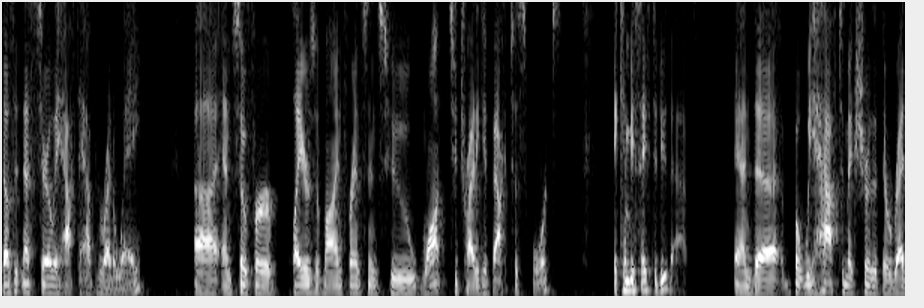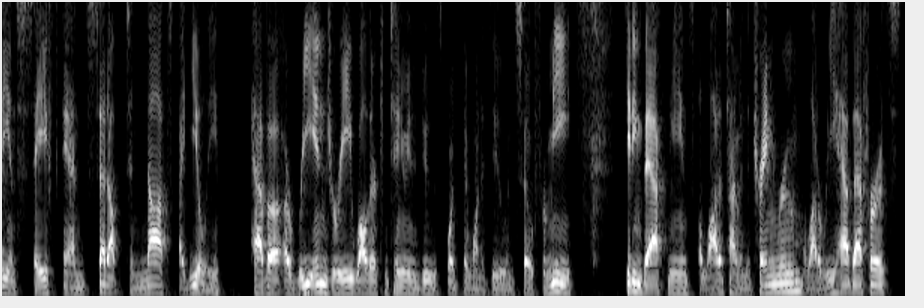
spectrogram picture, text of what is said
doesn't necessarily have to happen right away. Uh, and so for players of mine, for instance, who want to try to get back to sports, it can be safe to do that and uh, but we have to make sure that they're ready and safe and set up to not ideally have a, a re-injury while they're continuing to do the sport that they want to do and so for me getting back means a lot of time in the training room a lot of rehab efforts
